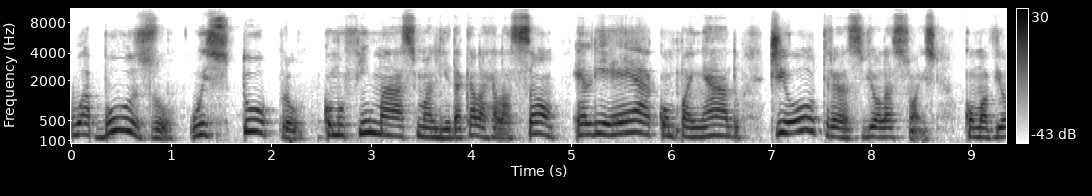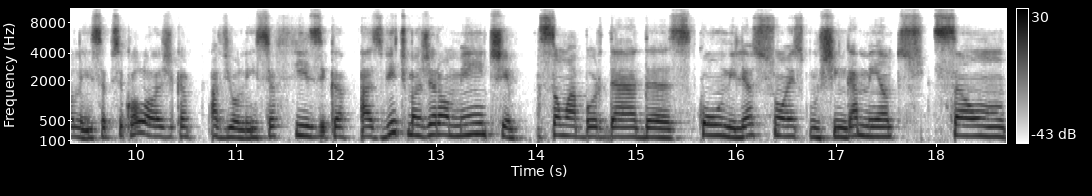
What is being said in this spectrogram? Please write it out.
o abuso, o estupro, como fim máximo ali daquela relação, ele é acompanhado de outras violações, como a violência psicológica, a violência física. As vítimas geralmente são abordadas com humilhações, com xingamentos, são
